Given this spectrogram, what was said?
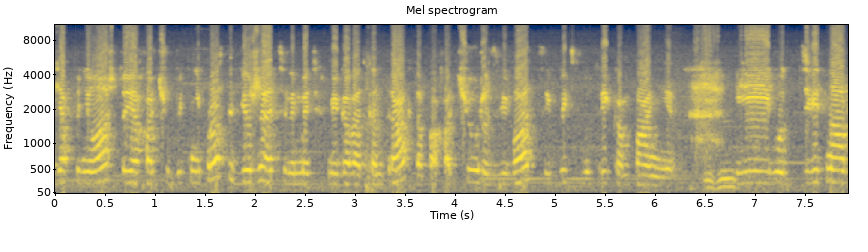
я поняла, что я хочу быть не просто держателем этих мегаватт-контрактов, а хочу развиваться и быть внутри компании. Угу. И вот 19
